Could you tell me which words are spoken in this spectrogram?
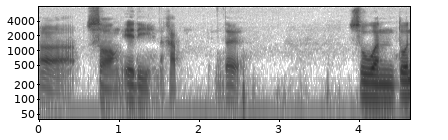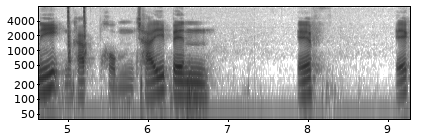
เอ่อ2 ad นะครับ enter ส่วนตัวนี้นะครับผมใช้เป็น f x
